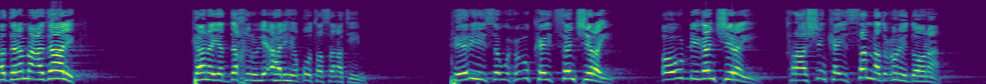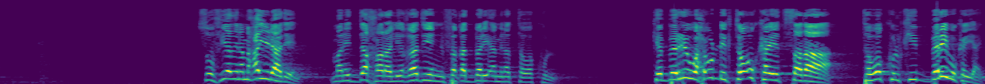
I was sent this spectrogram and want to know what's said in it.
Haddana maca dalik kaana yaddakhiru liahlihi quuta sanatihim. Reerihiisa wuxuu u kaydsan jiray oo u dhigan jiray raashinkay sannad cuni doonaan suufiyadiina maxay yidhaahdeen? Man iddakhara ligadin faqad bari'a min altawakul ka berri wax u dhigto u kaydsadaa tawakulkii beri buu ka yahay.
